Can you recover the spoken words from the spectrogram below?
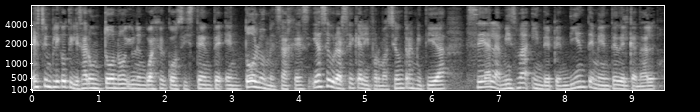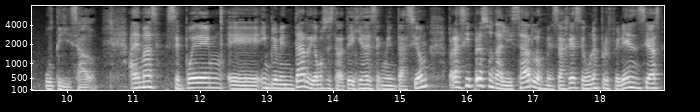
Esto implica utilizar un tono y un lenguaje consistente en todos los mensajes y asegurarse que la información transmitida sea la misma independientemente del canal utilizado. Además, se pueden eh, implementar, digamos, estrategias de segmentación para así personalizar los mensajes según las preferencias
